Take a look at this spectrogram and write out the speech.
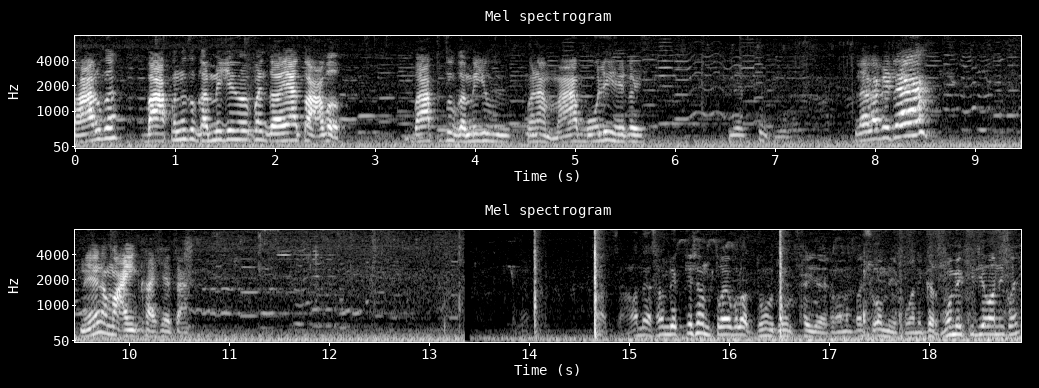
સારું કે બાપને તો ગમે જેવું હોય પણ દયા તો આવે. બાપ તો ગમે જેવું પણ આ માં બોલી છે એટલે લાલા બેટા ને ને માઈ ખાશે તા અને સમ વેકેશન તોય બોલો ધૂળ ધૂળ થઈ જાય છે. અને પછી શું મેકવાની ઘરમાં મેકી જવાની કોઈ?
